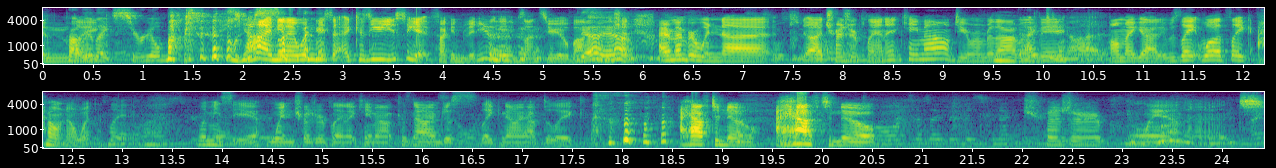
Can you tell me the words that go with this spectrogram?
and probably like, cereal boxes. yeah, I mean, I wouldn't be something. because you used to get fucking video games on cereal boxes Yeah, and yeah. shit. I remember when uh, uh, Treasure Planet came out. Do you remember that movie? I movie? do not. Oh my god, it was like well, it's like I don't know what like. Let me see when Treasure Planet came out, because now I'm just like now I have to like I have to know. I have to know. Treasure Planet.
